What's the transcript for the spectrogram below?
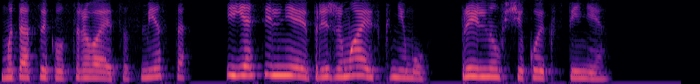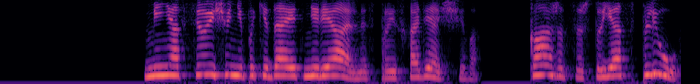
Мотоцикл срывается с места, и я сильнее прижимаюсь к нему, прильнув щекой к спине. Меня все еще не покидает нереальность происходящего. Кажется, что я сплю,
